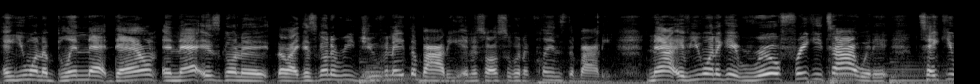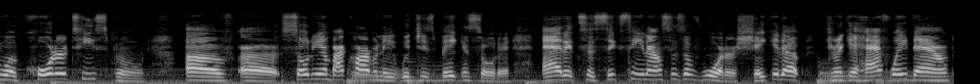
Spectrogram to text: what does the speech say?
And you want to blend that down. And that is going to, like, it's going to rejuvenate the body and it's also going to cleanse the body. Now, if you want to get real freaky tired with it, take you a quarter teaspoon of uh, sodium bicarbonate, which is baking soda. Add it to 16 ounces of water. Shake it up. Drink it halfway down.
